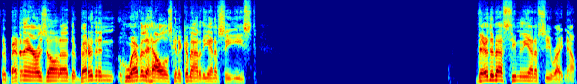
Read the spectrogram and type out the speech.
They're better than Arizona. They're better than whoever the hell is going to come out of the NFC East. They're the best team in the NFC right now.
